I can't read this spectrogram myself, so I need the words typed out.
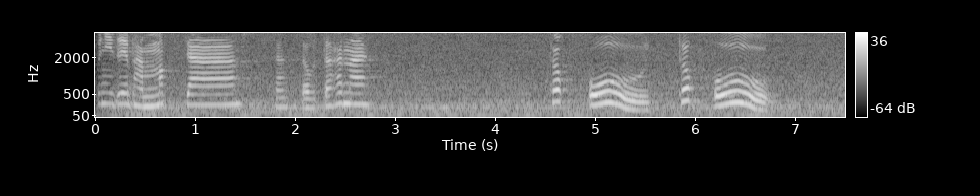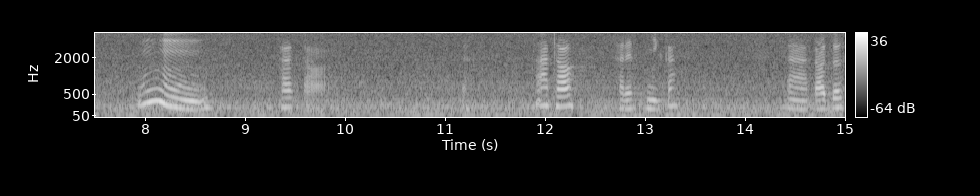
분이들 밥 먹자. 자, 너부터 하나. 톡, 오, 톡, 오. 음, 잘했다. 자, 하나 더. 잘했으니까. 자, 너도.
